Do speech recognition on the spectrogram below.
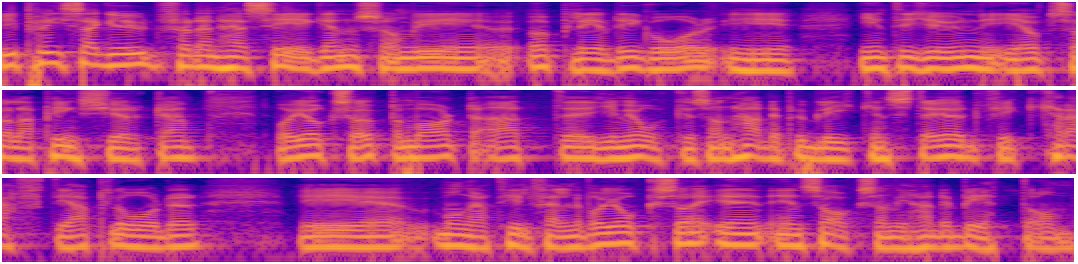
vi prisar Gud för den här segern som vi upplevde igår i intervjun i Uppsala Pingstkyrka. Det var ju också uppenbart att eh, Jimmy Åkesson hade publikens stöd, fick kraftiga applåder i många tillfällen. Det var ju också en, en sak som vi hade bett om.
